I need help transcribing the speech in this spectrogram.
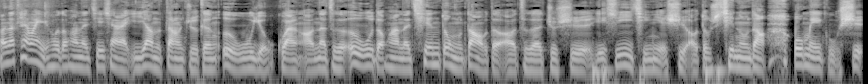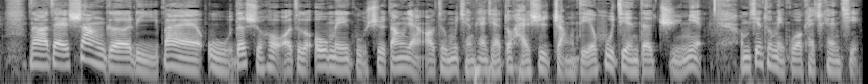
好，那看完以后的话呢，接下来一样的当然就跟俄乌有关啊。那这个俄乌的话呢，牵动到的啊，这个就是也是疫情也是哦，都是牵动到欧美股市。那在上个礼拜五的时候啊，这个欧美股市当然啊，这目前看起来都还是涨跌互见的局面。我们先从美国开始看起。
